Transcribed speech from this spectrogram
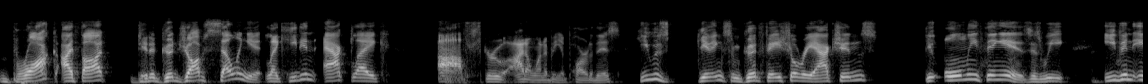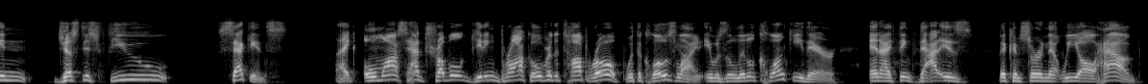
Brock, I thought, did a good job selling it. Like he didn't act like, ah, screw, I don't want to be a part of this. He was giving some good facial reactions. The only thing is, is we even in just this few seconds, like Omos had trouble getting Brock over the top rope with the clothesline. It was a little clunky there. And I think that is the concern that we all have.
